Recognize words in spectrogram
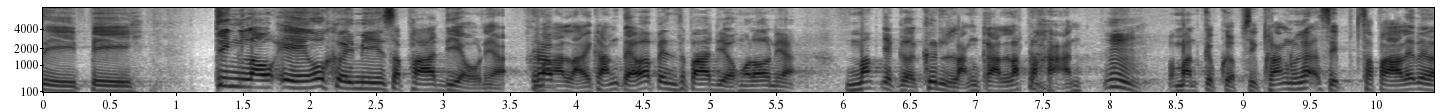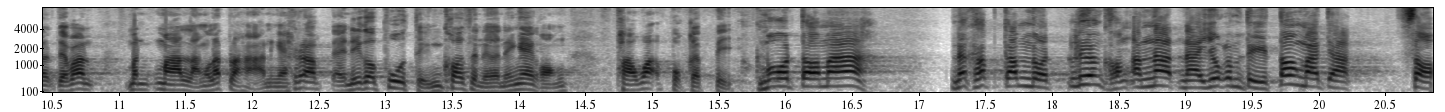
4ปี จริงเราเองก็เคยมีสภาเดี่ยวเนี่ยมาหลายครั้งแต่ว่าเป็นสภาเดี่ยวของเราเนี่ย มักจะเกิดขึ้นหลังการรัฐประหารประมาณเกือบเกือบสิบครั้งนึงอะสิบสภาเลยเป็นแต่ว่ามันมาหลังรัฐประหารไงครับแต่อันนี้ก็พูดถึงข้อเสนอในแง่ของภาวะปกติหมวดต่อมานะครับกำหนดเรื่องของอำนาจนายกรัฐมนตรีต้องมาจากสอ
